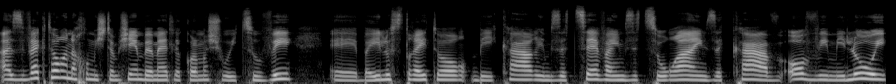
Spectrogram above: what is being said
אז וקטור אנחנו משתמשים באמת לכל מה שהוא עיצובי אה, באילוסטרייטור, בעיקר אם זה צבע, אם זה צורה, אם זה קו, עובי, מילוי.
